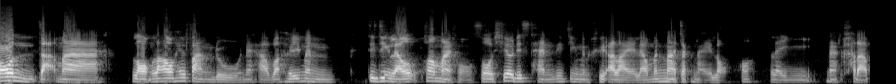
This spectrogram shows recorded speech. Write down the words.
ต้นจะมาลองเล่าให้ฟังดูนะครับ ว่าเฮ้ยมันจริง ๆ แล้วความหมายของ social distance จริง ๆ มันคืออะไร แล้วมันมาจากไหนหรออะไรอย่างนี้นะครับ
